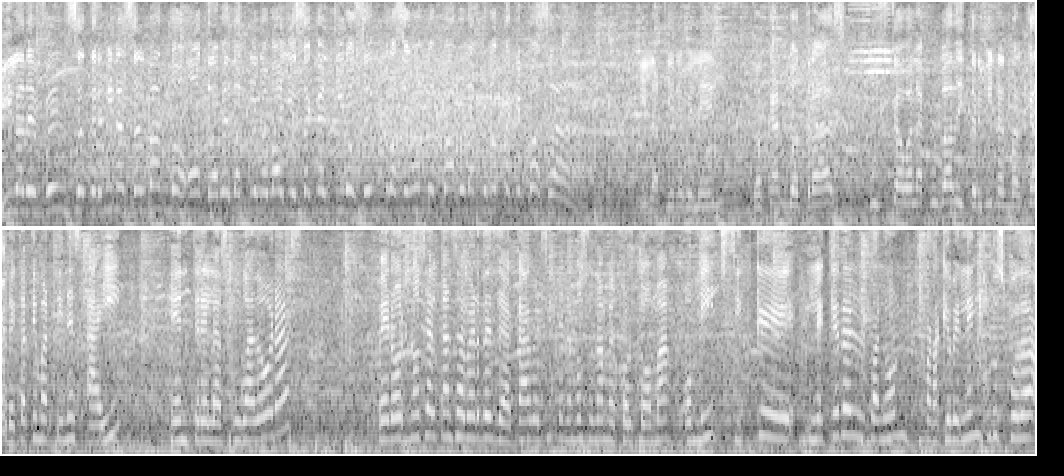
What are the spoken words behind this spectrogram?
y la defensa termina salvando. Otra vez la tiene Valle, saca el tiro, centro, segundo palo, la pelota que pasa. Y la tiene Belén tocando atrás, buscaba la jugada y terminan marcando. De Katy Martínez ahí, entre las jugadoras, pero no se alcanza a ver desde acá, a ver si tenemos una mejor toma. O Mitch, sí. Que le queda el balón para que Belén Cruz pueda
